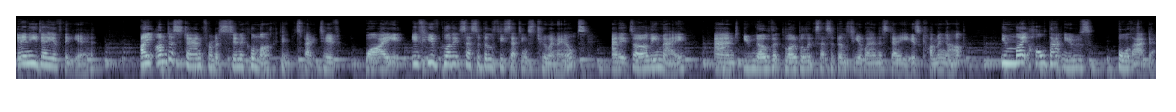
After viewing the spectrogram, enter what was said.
any day of the year, I understand from a cynical marketing perspective why, if you've got accessibility settings to announce and it's early May and you know that Global Accessibility Awareness Day is coming up, you might hold that news for that day.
